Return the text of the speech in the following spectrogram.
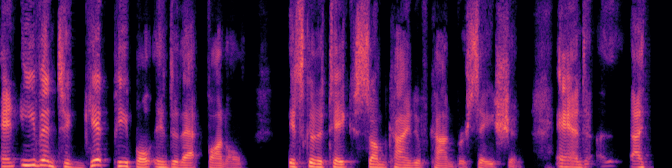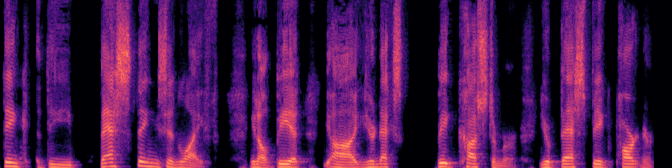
And even to get people into that funnel, it's going to take some kind of conversation. And I think the best things in life, you know, be it uh, your next big customer, your best big partner,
